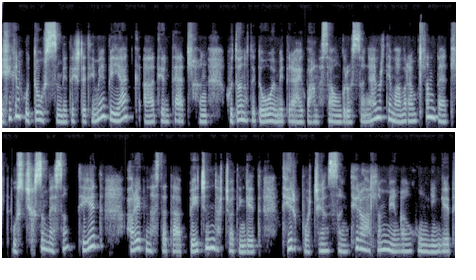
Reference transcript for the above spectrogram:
ихийг нь хөдөө өссөн байдаг штэ тийм ээ. Би яг тэрнтэй адилхан хөдөө нутагт өвөө эмээдрээ айгүй багнасаа өнгөрөөсөн. Амар тийм амар амгалан байдалд өсчихсэн байсан. Тэгээд 20 настай та Бээжинд очиод ингээд тэр бужигнсан тэр олон мянган хүн ингээд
